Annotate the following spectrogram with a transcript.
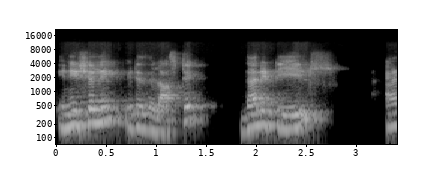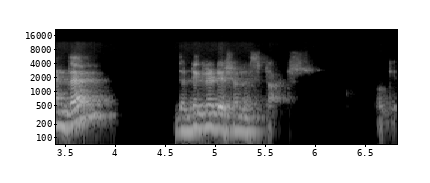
initially it is elastic, then it yields, and then the degradation starts. Okay.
